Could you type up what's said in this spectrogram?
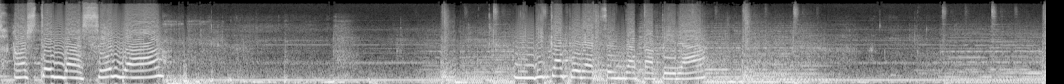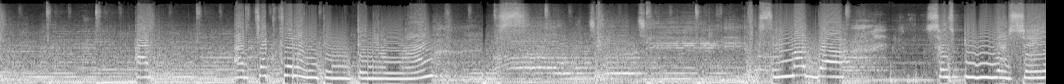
Hasten da, zer da? Nondik ateratzen da papera? Ar- Hartzak zer egiten duten eguan? Zenbat da zazpi bila sei?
